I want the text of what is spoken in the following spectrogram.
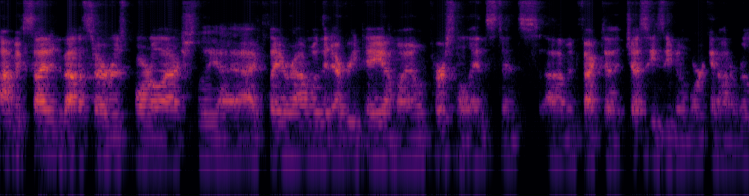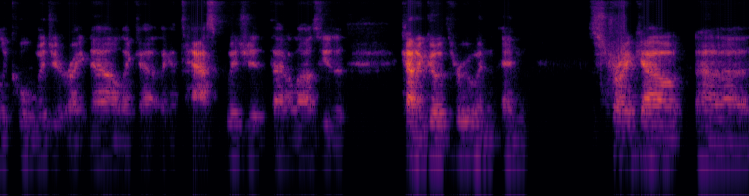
I'm excited about Service Portal. Actually, I, I, play around with it every day on my own personal instance. Um, in fact, uh, Jesse's even working on a really cool widget right now, like a like a task widget that allows you to kind of go through and, and strike out uh,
